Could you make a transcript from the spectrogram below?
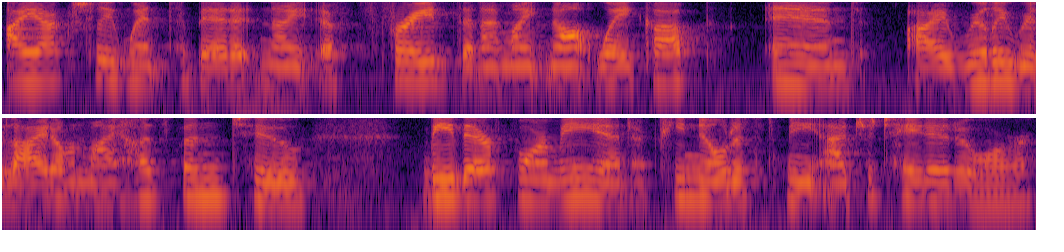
I actually went to bed at night afraid that I might not wake up and I really relied on my husband to be there for me. And if he noticed me agitated or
